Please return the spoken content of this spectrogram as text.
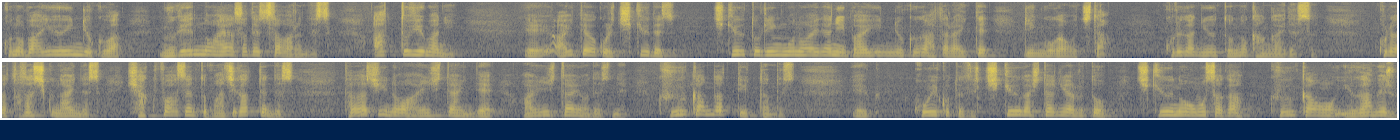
この万有引力は無限の速さで伝わるんです。あっという間に、えー、相手はこれ地球です。地球とリンゴの間に万有引力が働いてリンゴが落ちた。これがニュートンの考えです。これは正しくないんです。100%間違ってんです。正しいのはアインシュタインでアインシュタインはですね空間だって言ったんです、えー、こういうことです。地球が下にあると地球の重さが空間を歪める。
